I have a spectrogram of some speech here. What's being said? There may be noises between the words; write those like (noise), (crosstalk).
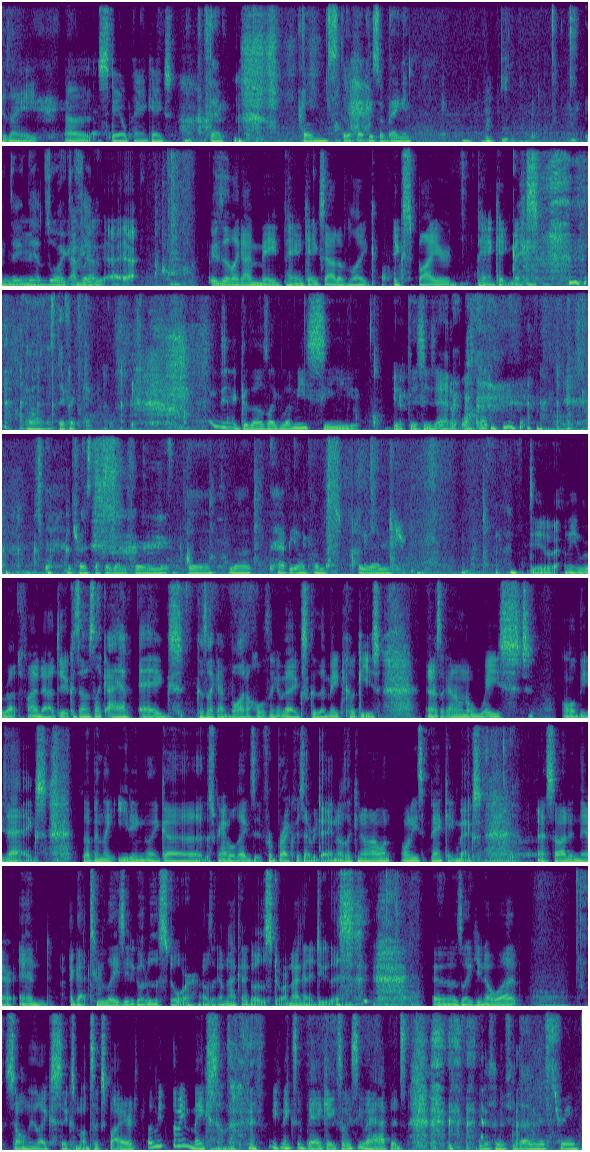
because I ate uh, stale pancakes. Damn. well, still pancakes are banging. They they absorb Like, the I mean, flavor. I- I- is it like I made pancakes out of like expired pancake mix? (laughs) oh, that's different. Because I was like, let me see if this is edible. (laughs) I tried stuff like that before. and The not happy outcomes play damage. Dude, I mean, we're about to find out, dude. Because I was like, I have eggs. Because like I bought a whole thing of eggs because I made cookies, and I was like, I don't want to waste all these eggs. So I've been like eating like uh scrambled eggs for breakfast every day, and I was like, you know, I want I want to eat some pancake mix, and I saw it in there, and I got too lazy to go to the store. I was like, I'm not gonna go to the store. I'm not gonna do this. (laughs) and I was like, you know what? It's only like six months expired. Let me let me make something. (laughs) let me make some pancakes. Let me see what happens. (laughs) Listen, if you die midstream,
